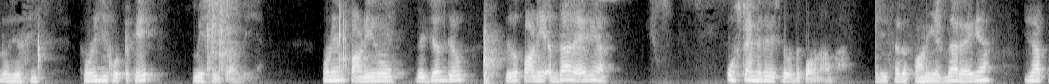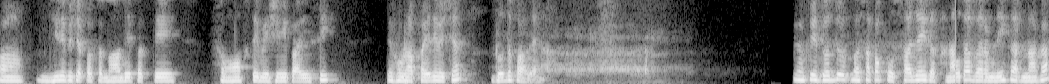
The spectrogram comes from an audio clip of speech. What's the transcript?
ਲੋ ਜੀ ਅਸੀਂ ਥੋੜੀ ਜਿਹੀ ਕੁੱਟ ਕੇ ਮਿਸ਼ਰੀ ਪਾ ਲਈ ਹੁਣ ਇਹਨੂੰ ਪਾਣੀ ਨੂੰ ਰਿੱਝਣ ਦਿਓ। ਜਦੋਂ ਪਾਣੀ ਅੱਧਾ ਰਹਿ ਗਿਆ, ਉਸ ਟਾਈਮ ਇਹਦੇ ਵਿੱਚ ਦੁੱਧ ਪਾਉਣਾ ਵਾ। ਜੀ ਸਾਡਾ ਪਾਣੀ ਅੱਧਾ ਰਹਿ ਗਿਆ। ਜਿਹੜਾ ਆਪਾਂ, ਜਿਹਦੇ ਵਿੱਚ ਆਪਾਂ ਸਰਨਾ ਦੇ ਪੱਤੇ, ਸੌਂਫ ਤੇ ਮਿਸ਼ਰੀ ਪਾਈ ਸੀ, ਤੇ ਹੁਣ ਆਪਾਂ ਇਹਦੇ ਵਿੱਚ ਦੁੱਧ ਪਾ ਦੇਣਾ। ਕਿਉਂਕਿ ਦੁੱਧ ਬਸ ਆਪਾਂ ਕੋਸਾ ਜਿਹਾ ਹੀ ਰੱਖਣਾ, ਉਹ ਤਾਂ ਗਰਮ ਨਹੀਂ ਕਰਨਾਗਾ।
